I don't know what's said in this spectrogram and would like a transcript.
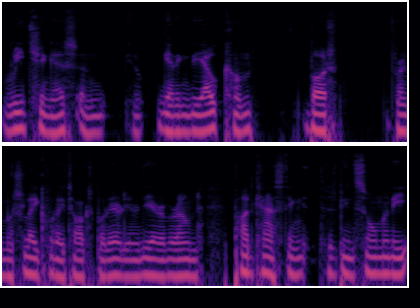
reaching it and you know getting the outcome, but very much like what I talked about earlier in the year around podcasting. There's been so many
